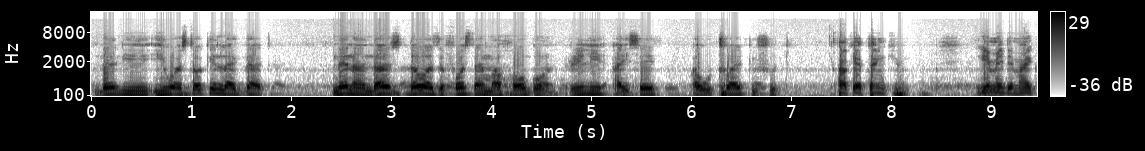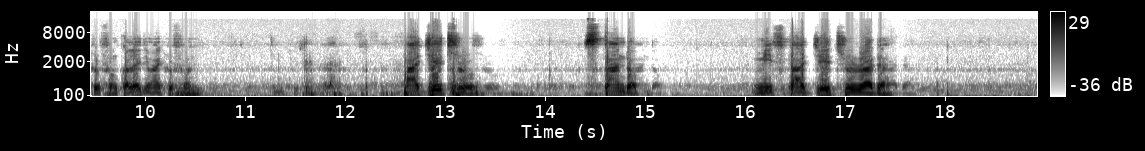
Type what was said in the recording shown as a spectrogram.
Then he, he was talking like that. Then and that's, that was the first time I hug on. Really, I said I will try to shoot. Okay, thank you. Give me the microphone. Collect the microphone. Pajetro, Stand up. Mr. Jethro, rather.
